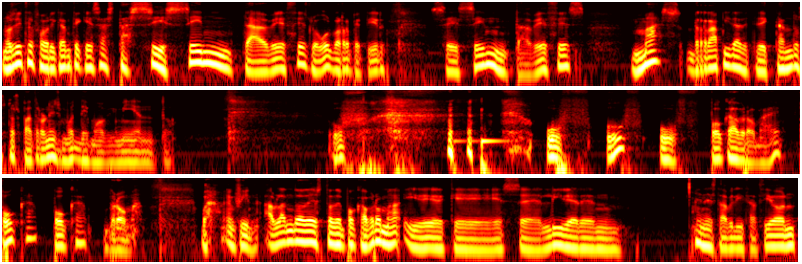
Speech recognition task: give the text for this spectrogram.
Nos dice el fabricante que es hasta 60 veces, lo vuelvo a repetir, 60 veces más rápida detectando estos patrones de movimiento. Uf. uf, uf, uf. Poca broma, ¿eh? Poca, poca broma. Bueno, en fin, hablando de esto de poca broma y de que es eh, líder en, en estabilización,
